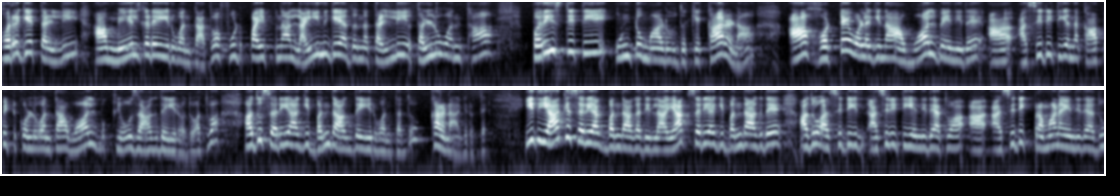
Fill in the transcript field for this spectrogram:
ಹೊರಗೆ ತಳ್ಳಿ, ಆ ಮೇಲ್ಗಡೆ ಇರುವಂಥ ಅಥವಾ ಫುಡ್ ಪೈಪ್ನ ಲೈನ್ಗೆ ಅದನ್ನು ತಳ್ಳಿ ತಳ್ಳುವಂಥ ಪರಿಸ್ಥಿತಿ ಉಂಟು ಮಾಡುವುದಕ್ಕೆ ಕಾರಣ ಆ ಹೊಟ್ಟೆ ಒಳಗಿನ ಆ ವಾಲ್ವ್ ಏನಿದೆ, ಆ ಅಸಿಡಿಟಿಯನ್ನು ಕಾಪಿಟ್ಟುಕೊಳ್ಳುವಂಥ ವಾಲ್ವ್ ಕ್ಲೋಸ್ ಆಗದೇ ಇರೋದು ಅಥವಾ ಅದು ಸರಿಯಾಗಿ ಬಂದ್ ಆಗದೇ ಇರುವಂಥದ್ದು ಕಾರಣ ಆಗಿರುತ್ತೆ. ಇದು ಯಾಕೆ ಸರಿಯಾಗಿ ಬಂದಾಗೋದಿಲ್ಲ ಯಾಕೆ ಸರಿಯಾಗಿ ಬಂದಾಗದೆ ಅದು ಅಸಿಡಿ ಅಸಿಡಿಟಿ ಏನಿದೆ ಅಥವಾ ಅಸಿಡಿಕ್ ಪ್ರಮಾಣ ಏನಿದೆ ಅದು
